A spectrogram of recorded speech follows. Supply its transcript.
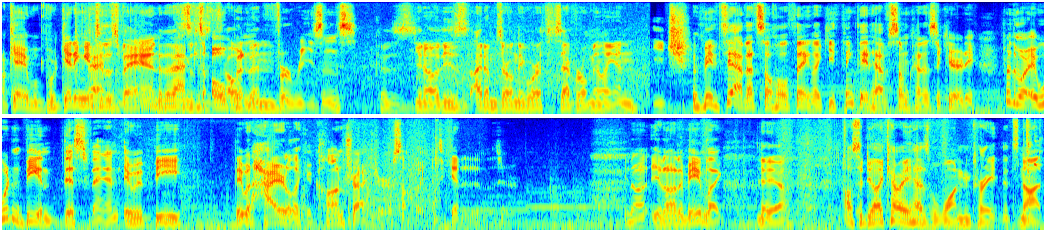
Okay, we're getting into this van. into the van 'cause 'cause it's, it's open, open. for reasons. because you know these items are only worth several million each. I mean, yeah, that's the whole thing. Like, you think they'd have some kind of security. Furthermore, it wouldn't be in this van. It would be, they would hire like a contractor or something to get it in here. You know, you know what I mean? Like, Yeah, yeah. Also, do you like how he has one crate that's not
